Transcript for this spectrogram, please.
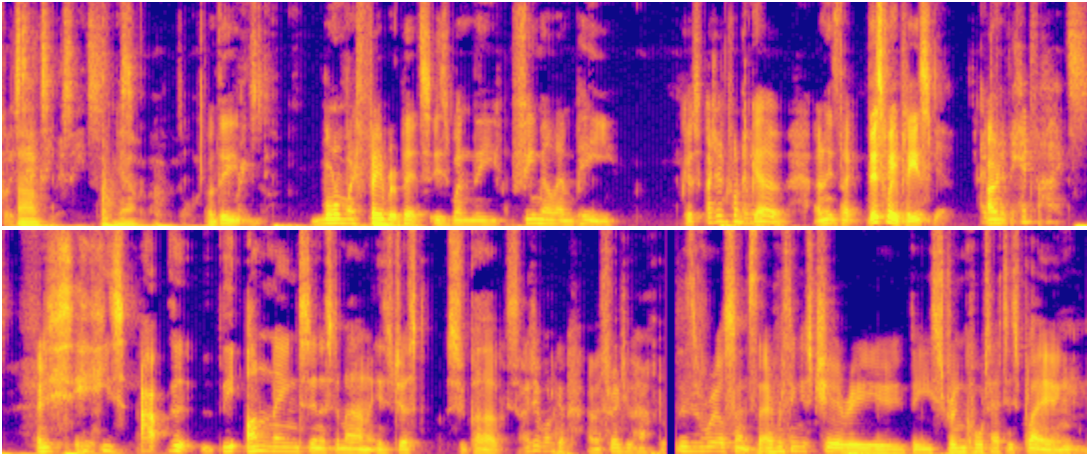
got his Um, taxi receipts. yeah. The- great stuff. One of my favourite bits is when the female MP goes, "I don't want to go," and it's like, "This way, please." Yeah, And- head, head for heights. And he's, he's at the the unnamed sinister man is just superb. He I don't want to go. I'm afraid you have to. There's a real sense that everything is cheery. The string quartet is playing, Mm.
